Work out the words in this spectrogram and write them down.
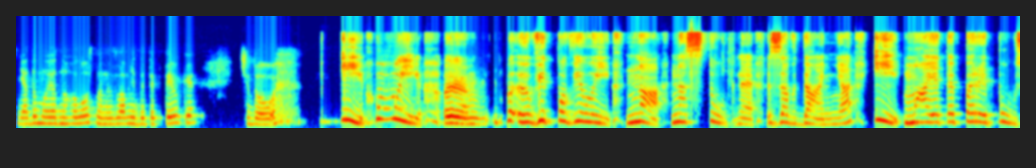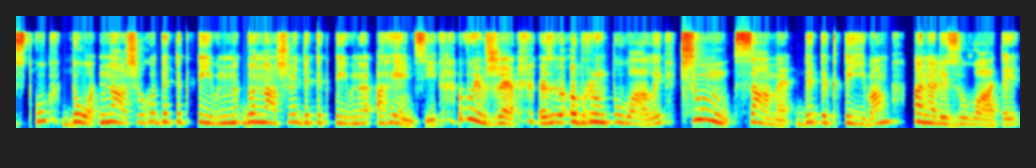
Я думаю, одноголосно незламні детективки. Чудово. І ви е, е, відповіли на наступне завдання і маєте перепустку до нашого детективн... до нашої детективної агенції. Ви вже е, обґрунтували, чому саме детективам аналізувати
